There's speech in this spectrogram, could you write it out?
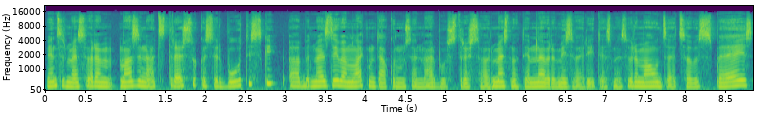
Viens ir mēs varam mazināt stresu, kas ir būtiski, uh, bet mēs dzīvojam laikmetā, kur mums vienmēr būs stresori. Mēs no tiem nevaram izvairīties. Mēs varam audzēt savas spējas,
